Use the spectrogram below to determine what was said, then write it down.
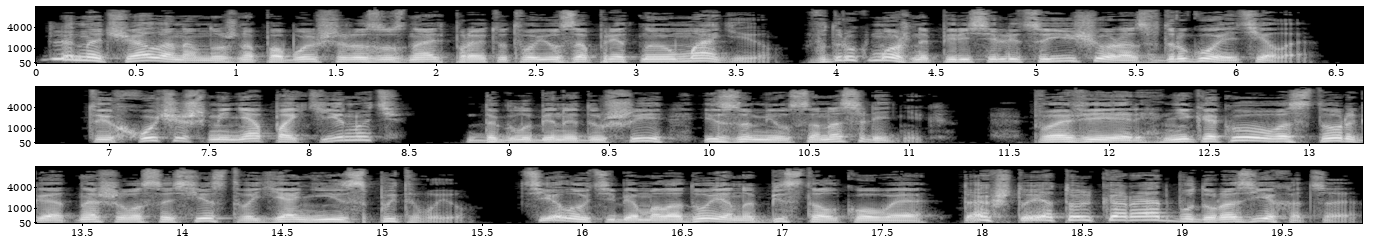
«Для начала нам нужно побольше разузнать про эту твою запретную магию. Вдруг можно переселиться еще раз в другое тело». «Ты хочешь меня покинуть?» До глубины души изумился наследник. Поверь, никакого восторга от нашего соседства я не испытываю. Тело у тебя молодое, но бестолковое, так что я только рад буду разъехаться.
